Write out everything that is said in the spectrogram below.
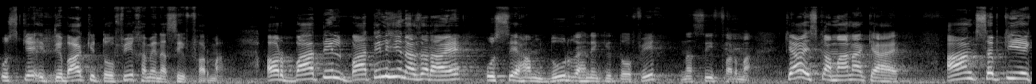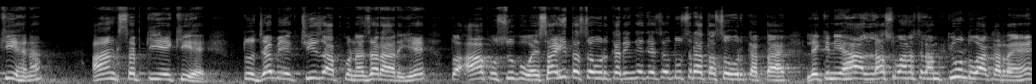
اس کے اتباع کی توفیق ہمیں نصیب فرما اور باطل باطل ہی نظر آئے، اس سے ہم دور رہنے کی توفیق نصیب فرما۔ کیا اس کا معنی کیا ہے؟ آنکھ سب کی ایک ہی ہے نا؟ آنکھ سب کی ایک ہی ہے۔ تو جب ایک چیز آپ کو نظر آ رہی ہے، تو آپ اس کو ویسا ہی تصور کریں گے جیسے دوسرا تصور کرتا ہے۔ لیکن یہاں اللہ سبحانہ وتعالی ہم کیوں دعا کر رہے ہیں؟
